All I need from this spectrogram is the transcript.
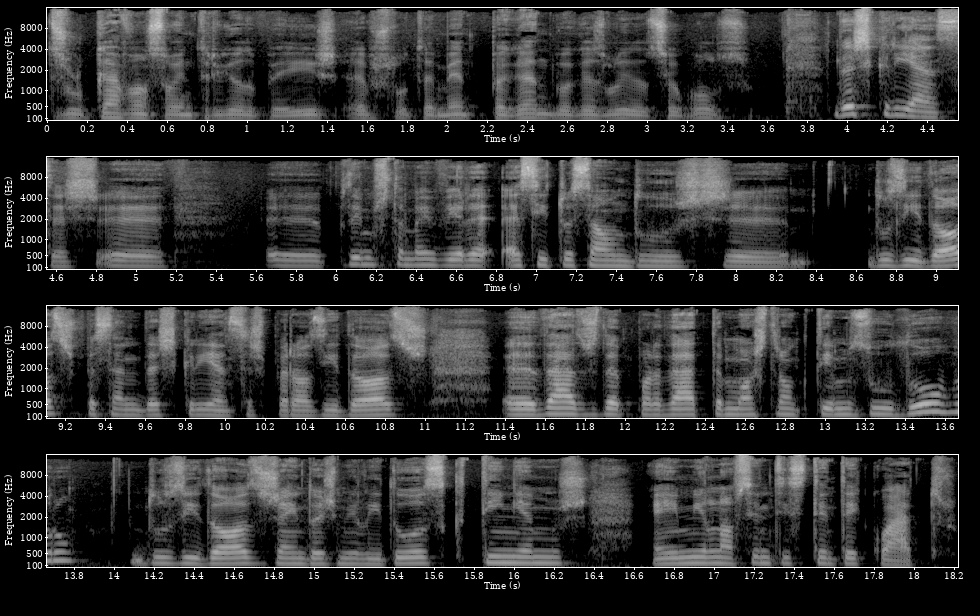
deslocavam-se ao interior do país absolutamente pagando a gasolina do seu bolso. Das crianças, uh, podemos também ver a, situação dos, uh, dos idosos, passando das crianças para os idosos. dados da Pordata mostram que temos o dobro dos idosos em 2012 que tínhamos em 1974.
